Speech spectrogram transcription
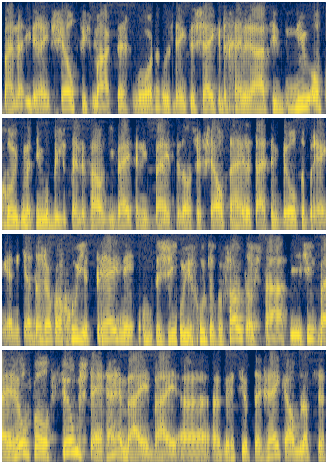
bijna iedereen selfies maakt tegenwoordig. Dus ik denk dat zeker de generatie die nu opgroeit met die mobiele telefoon, die weten niet beter dan zichzelf de hele tijd in beeld te brengen. En ja, dat is ook een goede training om te zien hoe je goed op een foto staat. Je ziet bij heel veel filmsterren en bij, bij uh, mensen die op tv komen, dat ze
